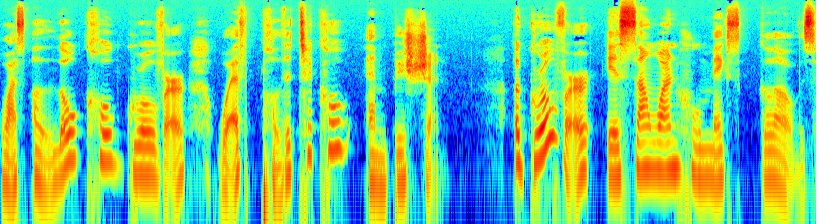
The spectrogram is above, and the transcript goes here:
was a local glover with political ambition. A glover is someone who makes gloves.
